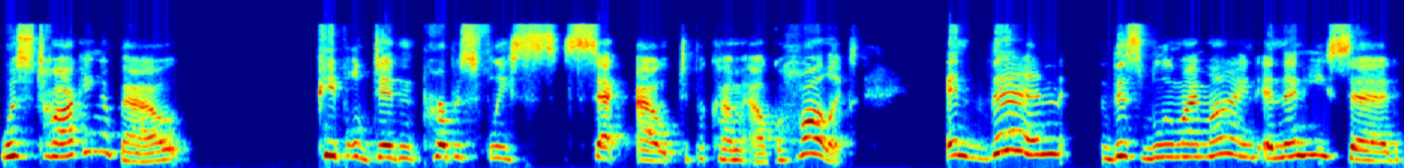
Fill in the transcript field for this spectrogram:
was talking about people didn't purposefully set out to become alcoholics. And then this blew my mind. And then he said,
